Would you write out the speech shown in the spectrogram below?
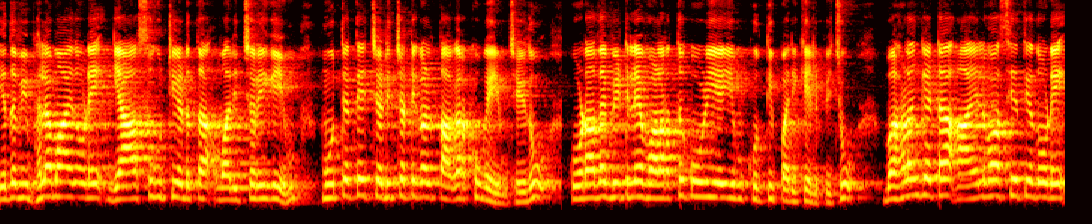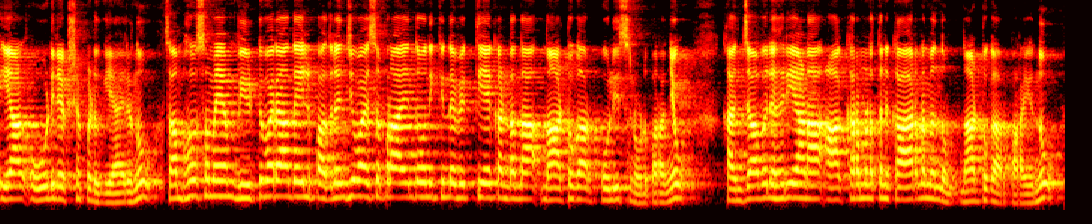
ഇത് വിഫലമായതോടെ ഗ്യാസ് കുറ്റിയെടുത്ത് വലിച്ചെറിയുകയും മുറ്റത്തെ ചെടിച്ചട്ടികൾ തകർക്കുകയും ചെയ്തു. കൂടാതെ വീട്ടിലെ വളർത്തുകോഴിയെയും കുത്തി പരിക്കേൽപ്പിച്ചു. ബഹളം കേട്ട് അയൽവാസി എത്തിയതോടെ ഇയാൾ ഓടി രക്ഷപ്പെടുകയായിരുന്നു. സംഭവ സമയം വീട്ടുവരാന്തയിൽ പതിനഞ്ച് വയസ്സ് പ്രായം തോന്നിക്കുന്ന വ്യക്തിയെ കണ്ടെന്ന നാട്ടുകാർ പോലീസിനോട് പറഞ്ഞു. കഞ്ചാവ് ലഹരിയാണ് ആക്രമണത്തിന് കാരണമെന്നും നാട്ടുകാർ പറയുന്നു.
